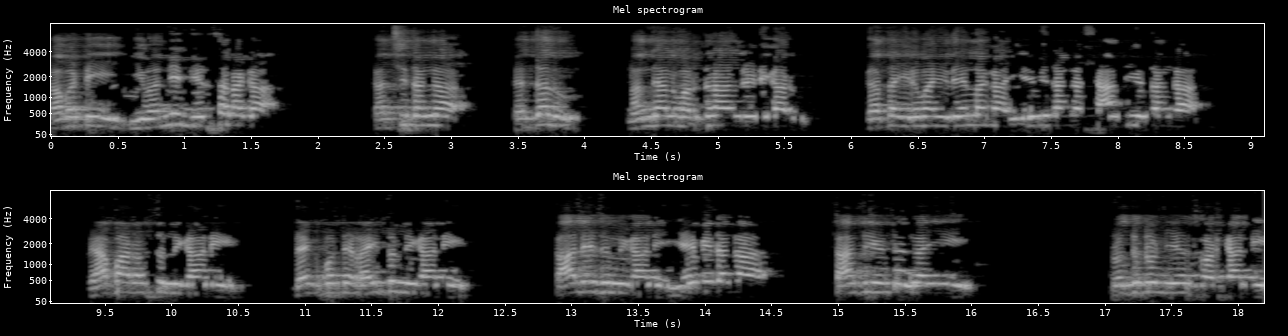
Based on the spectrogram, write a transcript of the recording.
కాబట్టి ఇవన్నీ నిరసనగా ఖచ్చితంగా పెద్దలు నంద్యాల వరదరాజ రెడ్డి గారు గత ఇరవై ఐదేళ్ళగా ఏ విధంగా శాంతియుతంగా వ్యాపారస్తుల్ని కానీ లేకపోతే రైతుల్ని కానీ కాలేజీల్ని కానీ ఏ విధంగా శాంతియుతంగా ఈ ప్రొద్దుటూరు నియోజకవర్గాన్ని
